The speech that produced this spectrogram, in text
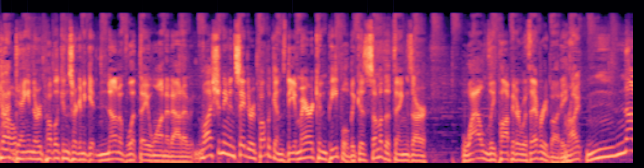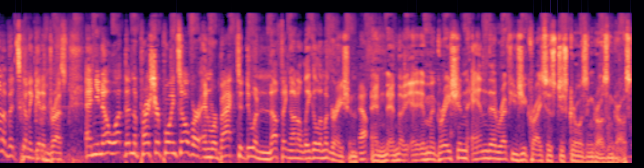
God dang, and the Republicans are going to get none of what they wanted out of it. Well, I shouldn't even say the Republicans, the American people, because some of the things are wildly popular with everybody. Right. None of it's going to get addressed. And you know what? Then the pressure point's over, and we're back to doing nothing on illegal immigration. Yep. and and the uh, immigration and the refugee crisis just grows and grows and grows.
